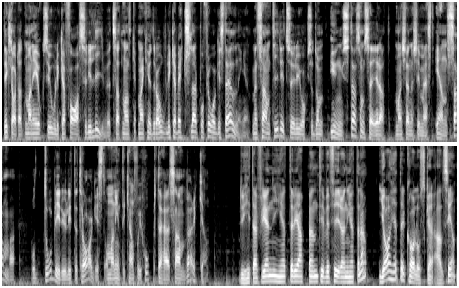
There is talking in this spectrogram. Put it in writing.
Det är klart att man är också i olika faser i livet så att man, man kan dra olika växlar på frågeställningen. Men samtidigt så är det ju också de yngsta som säger att man känner sig mest ensamma. Och då blir det ju lite tragiskt om man inte kan få ihop det här samverkan. Du hittar fler nyheter i appen TV4 Nyheterna. Jag heter Carl-Oskar Alsen.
